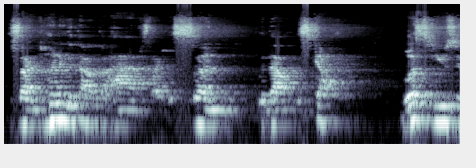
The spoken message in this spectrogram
It's like honey without the hive, it's like the sun without the sky. What's the use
